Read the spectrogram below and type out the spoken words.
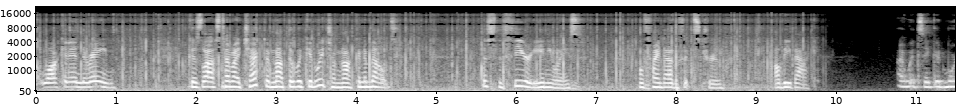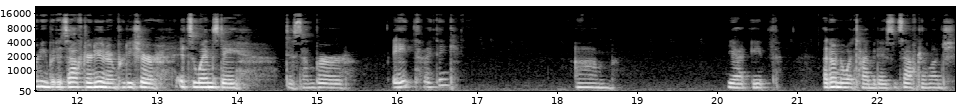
Out walking in the rain. Because last time I checked, I'm not the Wicked Witch. I'm not going to melt. That's the theory anyways. We'll find out if it's true. I'll be back. I would say good morning, but it's afternoon, I'm pretty sure. It's Wednesday, December 8th, I think. Um, yeah, 8th. I don't know what time it is. It's after lunch.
